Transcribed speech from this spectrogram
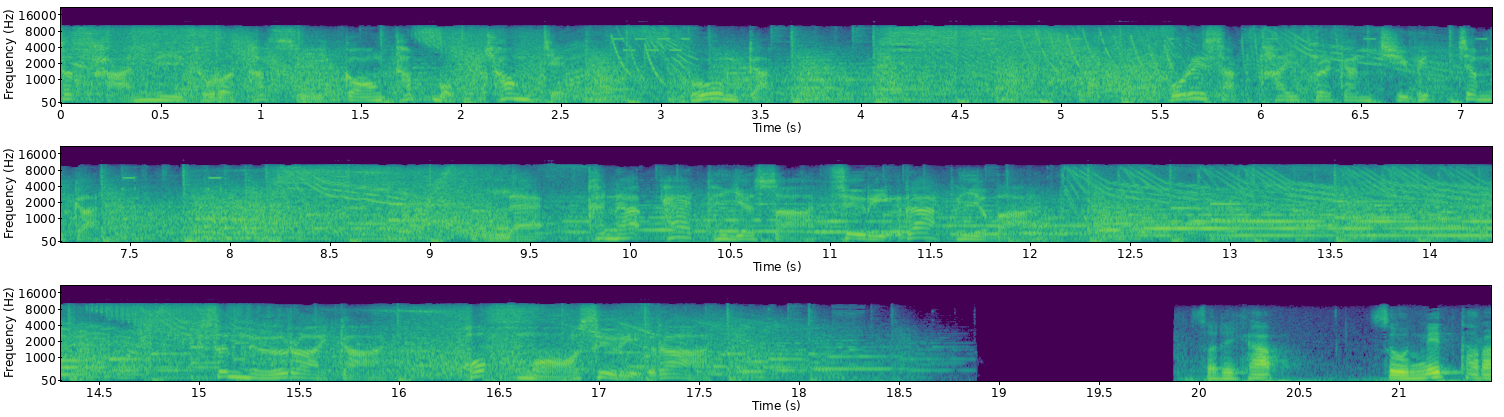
สถานีโทรทัศน์สีกองทัพบบกช่องเจ็ดร่วมกับบริษัทไทยประกันชีวิตจำกัด และคณะแพทยศาสตร์ศิริราชพยาบาล เสนอรายการพบหมอสิริราช สวัสดีครับ ศูนย์นิทร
